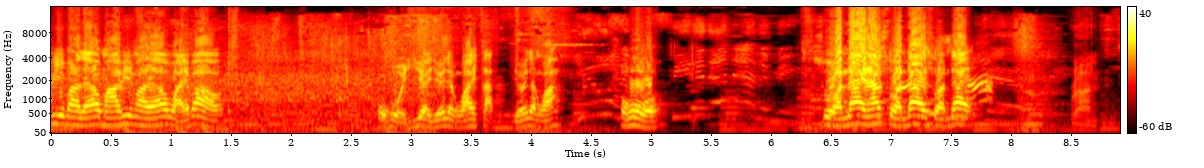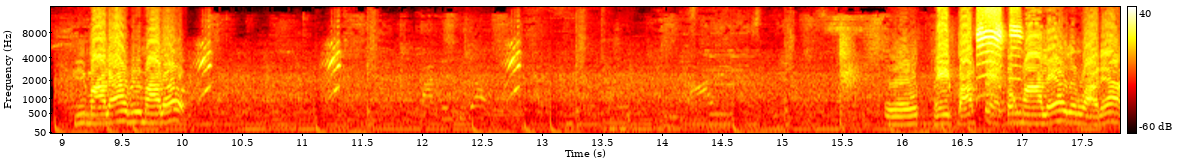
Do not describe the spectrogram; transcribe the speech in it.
พี่มาแล้วมาพี่มาแล้วไหวเปล่าโอ้โหเฮียเยอะจังวะไอ้สัตว์เยอะจังวะโอ้โหส่วนได้นะส่วนได้ส่วนได้ Run. พี่มาแล้วพี่มาแล้ว โอ้เพลงปั๊บแปดต้องมาแล้วจังหวะเนี้ย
